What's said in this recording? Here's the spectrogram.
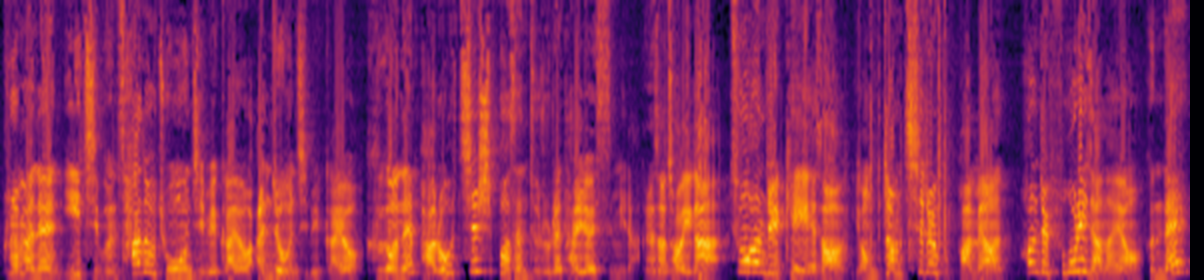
그러면은 이 집은 사도 좋은 집일까요? 안 좋은 집일까요? 그거는 바로 70% 룰에 달려 있습니다. 그래서 저희가 200K에서 0.7을 곱하면 140잖아요. 근데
